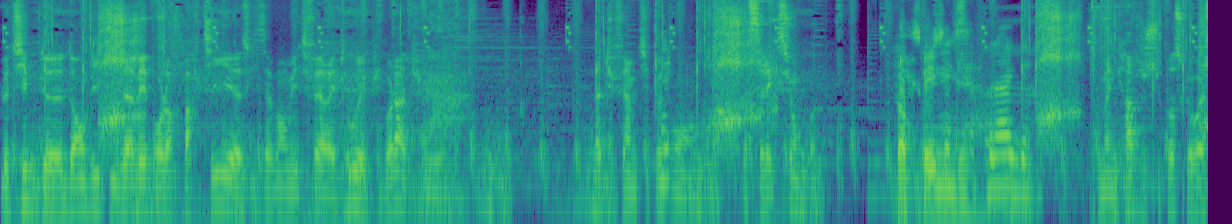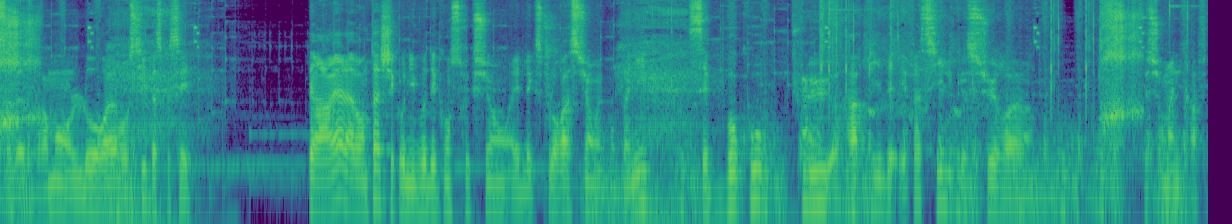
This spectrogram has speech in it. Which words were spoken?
le type de- d'envie qu'ils avaient pour leur partie, ce qu'ils avaient envie de faire et tout. Et puis voilà, tu, là tu fais un petit peu ton, ta sélection. Quoi. Shopping. blague Minecraft, je suppose que ouais, ça doit être vraiment l'horreur aussi parce que c'est L'avantage c'est qu'au niveau des constructions et de l'exploration et compagnie, c'est beaucoup plus rapide et facile que sur, euh, que sur Minecraft.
